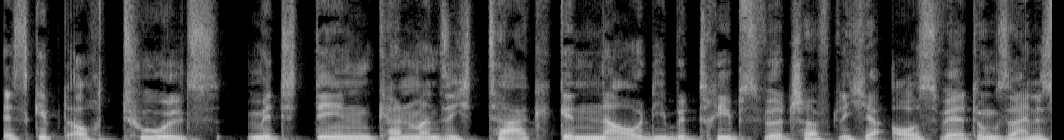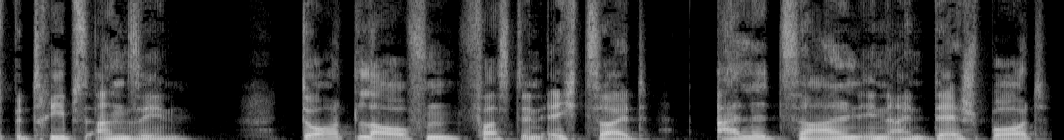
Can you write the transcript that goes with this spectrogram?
Es gibt auch Tools, mit denen kann man sich taggenau die betriebswirtschaftliche Auswertung seines Betriebs ansehen. Dort laufen, fast in Echtzeit, alle Zahlen in ein Dashboard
